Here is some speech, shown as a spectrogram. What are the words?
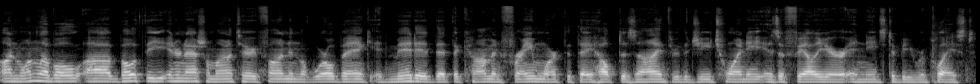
on one level, uh, both the International Monetary Fund and the World Bank admitted that the common framework that they helped design through the G20 is a failure and needs to be replaced.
